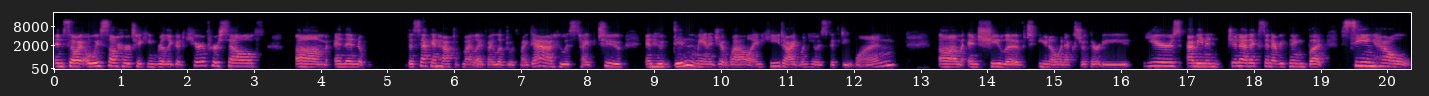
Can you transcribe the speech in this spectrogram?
And so I always saw her taking really good care of herself. Um, and then the second half of my life, I lived with my dad, who was type two and who didn't manage it well. And he died when he was 51. Um, and she lived, you know, an extra 30 years. I mean, in genetics and everything, but seeing how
